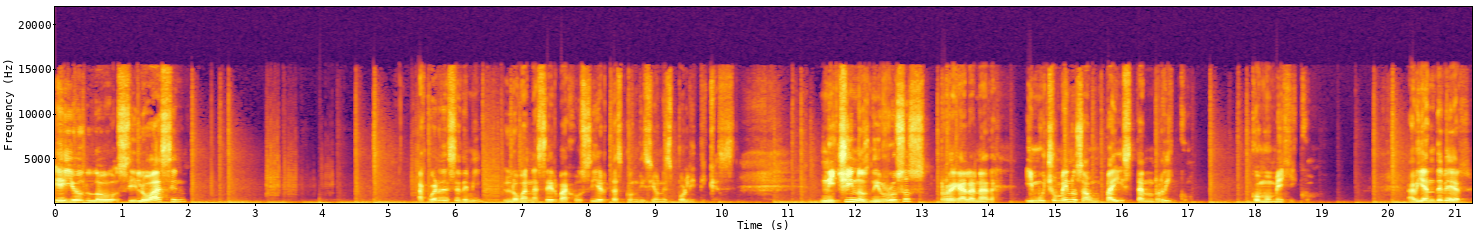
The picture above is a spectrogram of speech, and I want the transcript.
ellos lo, si lo hacen, acuérdese de mí, lo van a hacer bajo ciertas condiciones políticas. Ni chinos ni rusos regalan nada, y mucho menos a un país tan rico como México. Habían de ver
